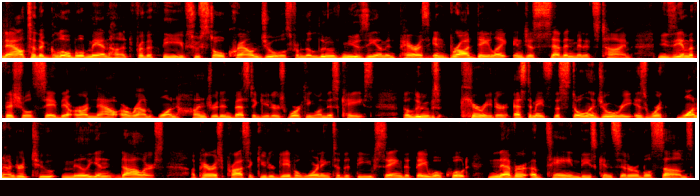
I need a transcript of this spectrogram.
Now to the global manhunt for the thieves who stole crown jewels from the Louvre Museum in Paris in broad daylight in just seven minutes' time. Museum officials say there are now around 100 investigators working on this case. The Louvre's curator estimates the stolen jewelry is worth $102 million. A Paris prosecutor gave a warning to the thieves saying that they will, quote, never obtain these considerable sums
